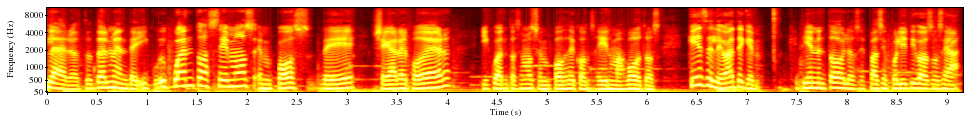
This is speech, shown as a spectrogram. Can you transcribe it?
Claro, totalmente. ¿Y cu- cuánto hacemos en pos de llegar al poder? ¿Y cuánto hacemos en pos de conseguir más votos? ¿Qué es el debate que, que tienen todos los espacios políticos? O sea,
